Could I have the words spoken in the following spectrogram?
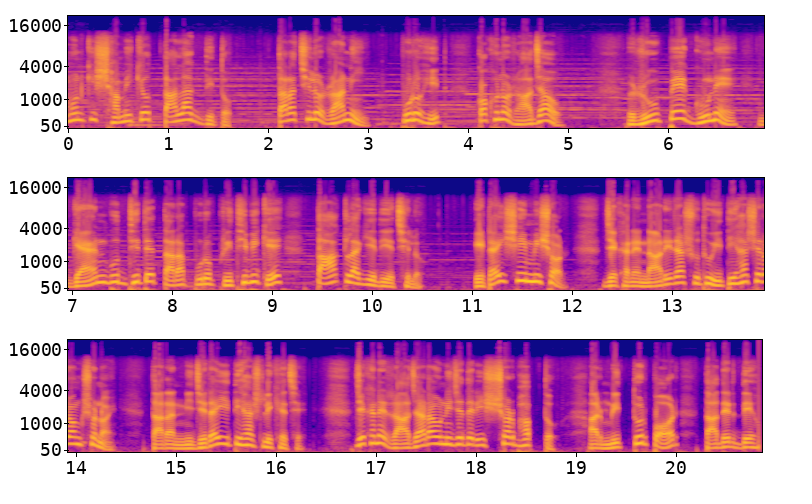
এমনকি স্বামীকেও তালাক দিত। তারা ছিল রানী, পুরোহিত, কখনো রাজাও। রূপে, গুণে, জ্ঞান বুদ্ধিতে তারা পুরো পৃথিবীকে তাক লাগিয়ে দিয়েছিল। এটাই সেই মিশর, যেখানে নারীরা শুধু ইতিহাসের অংশ নয়, তারা নিজেরাই ইতিহাস লিখেছে। যেখানে রাজারাও নিজেদের ঈশ্বর ভাবত, আর মৃত্যুর পর তাদের দেহ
